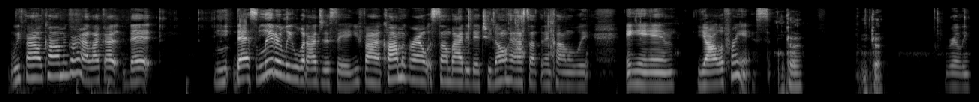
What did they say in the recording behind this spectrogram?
We found common ground. Like I that, that's literally what I just said. You find common ground with somebody that you don't have something in common with, and y'all are friends. Okay. Okay. Really?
